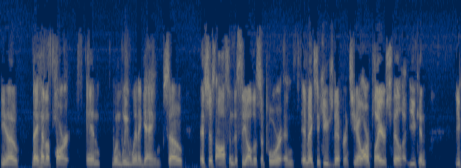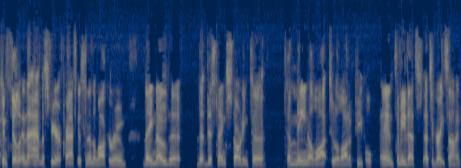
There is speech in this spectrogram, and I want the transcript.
you know, they have a part in when we win a game. So it's just awesome to see all the support and it makes a huge difference. You know, our players feel it. You can you can feel it in the atmosphere at practice and in the locker room. They know that that this thing's starting to to mean a lot to a lot of people. And to me that's that's a great sign.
